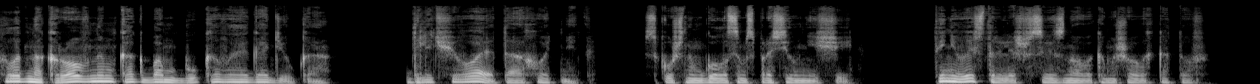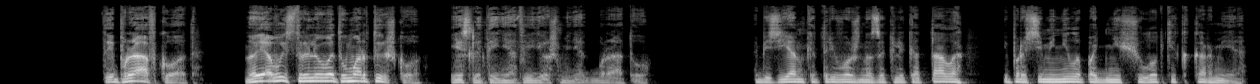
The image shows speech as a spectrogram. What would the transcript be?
хладнокровным, как бамбуковая гадюка. «Для чего это, охотник?» — скучным голосом спросил нищий. «Ты не выстрелишь в связного камышовых котов». «Ты прав, кот, но я выстрелю в эту мартышку, если ты не отведешь меня к брату», Обезьянка тревожно закликотала и просеменила под днищу лодки к корме.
